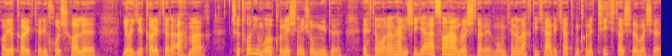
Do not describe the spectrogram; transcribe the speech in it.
آیا کارکتری خوشحاله یا یه کارکتر احمق؟ چطور این واکنش نشون میده؟ احتمالا همیشه یه عصا همراش داره. ممکنه وقتی که حرکت می‌کنه تیک داشته باشه.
